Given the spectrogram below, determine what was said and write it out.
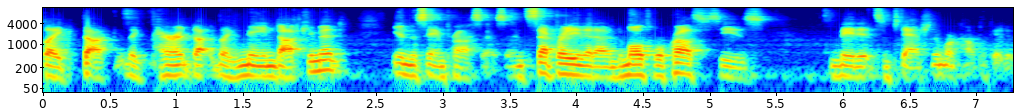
like doc, like parent doc, like main document in the same process, and separating that out into multiple processes made it substantially more complicated.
